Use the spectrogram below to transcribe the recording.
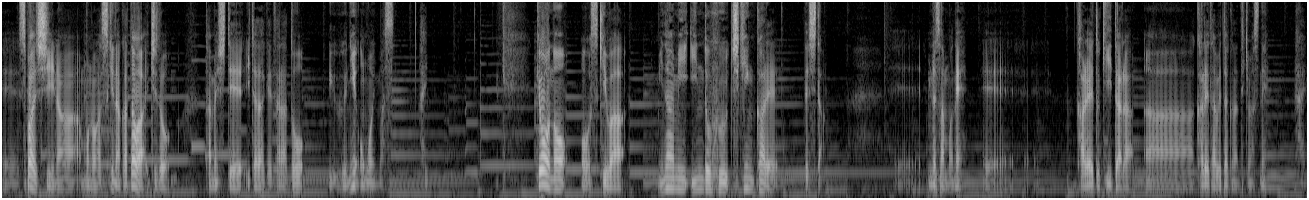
えー、スパイシーなものが好きな方は一度試していただけたらというふうに思います。はい、今日の好きは南インド風チキンカレーでした。えー、皆さんもね、えー、カレーと聞いたらあカレー食べたくなってきますね。はい、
